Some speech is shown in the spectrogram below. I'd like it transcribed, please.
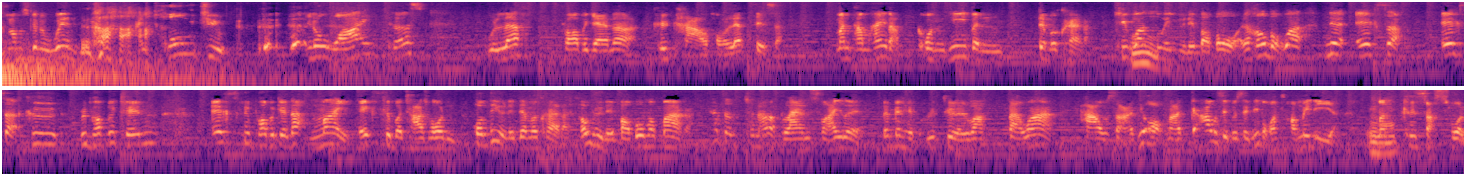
Trump's gonna win I told you you know why because left propaganda คือข่าวของ leftist อะมันทำให้แบบคนที่เป็น Democrat อะคิดว่าอืมตัวเองอยู่ใน bubble อะแล้วเขาก็บอกว่าเนี่ย X อะ X อะคือ Republican X คือ propaganda ไม่ X คือประชาชน คนที่อยู่ใน Democrat อะเขาอยู่ใน bubble มากๆอะถ้าจะชนะแบบ landslide เลยนั่นเป็นเหตุผลคืออะไรวะแปลว่าข่าวสารที่ออกมา 90%ที่บอกว่าทรัมป์ไม่ดีอะอืมมันคือสัดส่วน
